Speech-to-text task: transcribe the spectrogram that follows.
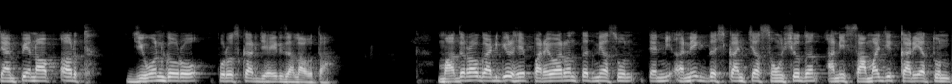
चॅम्पियन ऑफ अर्थ जीवनगौरव पुरस्कार जाहीर झाला होता. माधवराव गाडगीळ हे पर्यावरण तज्ज्ञ असून त्यांनी अनेक दशकांच्या संशोधन आणि सामाजिक कार्यातून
